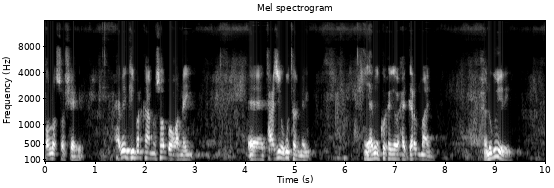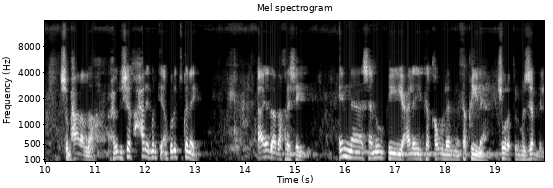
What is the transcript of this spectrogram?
oo loo soo sheegay. Habeenkii markaanu soo booqannay tacsiya ugu tagnay habeen ku xigay waxayd garan maayo. Nagu yidhi subxaan allah wuxuu yidhi sheekh xalay markii aan kula tukanay aayad aad akhrisay inaa sanulqii calayka qawlan thaqiila suurat lmuzammil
